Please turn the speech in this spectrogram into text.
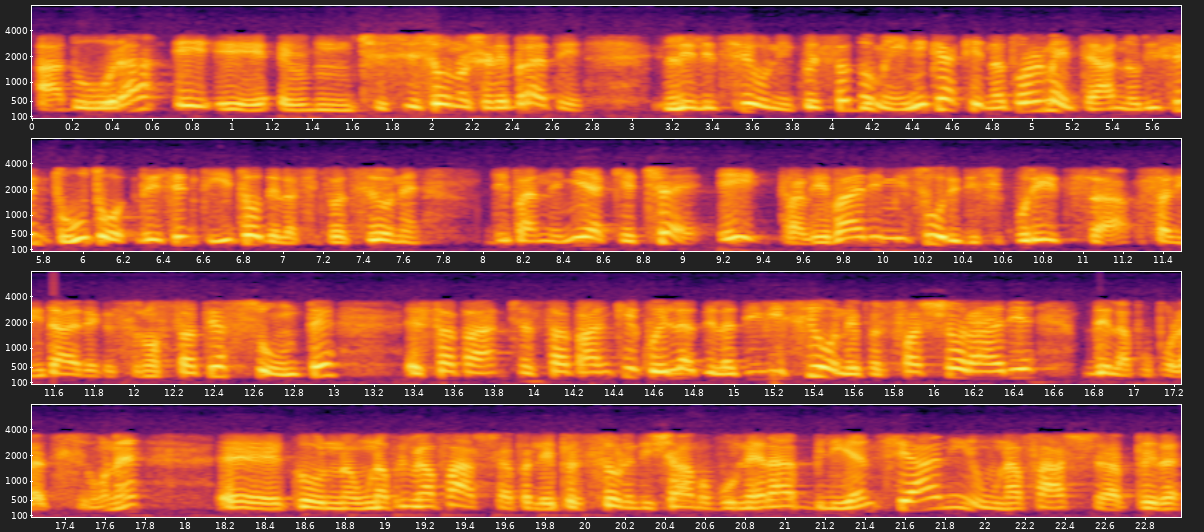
ad ora e, e, um, ci si sono celebrate le elezioni questa domenica che naturalmente hanno risentito della situazione di pandemia che c'è e tra le varie misure di sicurezza sanitaria che sono state assunte stata, c'è stata anche quella della divisione per fasce orarie della popolazione eh, con una prima fascia per le persone diciamo, vulnerabili e anziani, una fascia per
